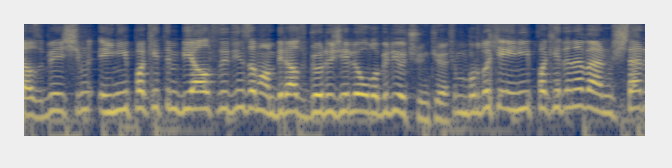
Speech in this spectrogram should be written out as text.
hesaplayacağız? Bir şimdi en iyi paketin bir altı dediğin zaman biraz göreceli olabiliyor çünkü. Şimdi buradaki en iyi pakete ne vermişler?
